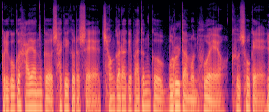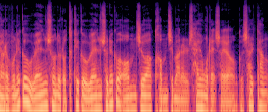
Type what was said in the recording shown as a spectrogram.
그리고 그 하얀 그 사기 그릇에 정갈하게 받은 그 물을 담은 후에요. 그 속에 여러분의 그 왼손으로 특히 그 왼손의 그 엄지와 검지만을 사용을 해서요. 그 설탕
